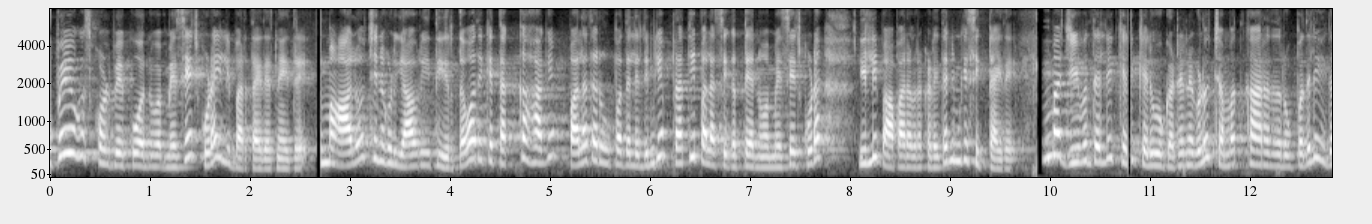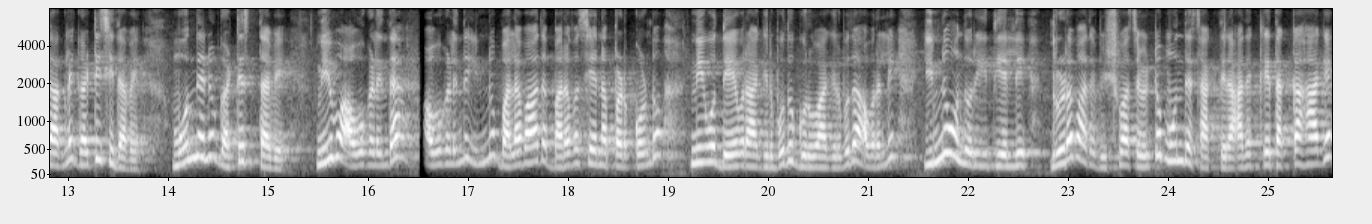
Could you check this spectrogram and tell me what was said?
ಉಪಯೋಗಿಸ್ಕೊಳ್ಬೇಕು ಅನ್ನುವ ಮೆಸೇಜ್ ಕೂಡ ಇಲ್ಲಿ ಬರ್ತಾ ಇದೆ ಸ್ನೇಹಿತರೆ. ನಿಮ್ಮ ಆಲೋಚನೆಗಳು ಯಾವ ರೀತಿ ಇರ್ತವೋ ಅದಕ್ಕೆ ತಕ್ಕ ಹಾಗೆ ಫಲದ ರೂಪದಲ್ಲಿ ನಿಮಗೆ ಪ್ರತಿಫಲ ಸಿಗುತ್ತೆ ಅನ್ನುವ ಮೆಸೇಜ್ ಕೂಡ ಇಲ್ಲಿ ಬಾಬಾರವರ ಕಡೆಯಿಂದ ನಿಮಗೆ ಸಿಗ್ತಾ ಇದೆ. ನಿಮ್ಮ ಜೀವನದಲ್ಲಿ ಕೆಲ, ಕೆಲವು ಘಟನೆಗಳು ಚಮತ್ಕಾರದ ರೂಪದಲ್ಲಿ ಈಗಾಗಲೇ ಘಟಿಸಿದವೆ. ಮುಂದೆನೂ ಘಟಿಸ್ತವೆ. ನೀವು ಅವುಗಳಿಂದ ಅವುಗಳಿಂದ ಇನ್ನೂ ಬಲವಾದ ಭರವಸೆಯನ್ನು ಪಡ್ಕೊಂಡು ನೀವು ದೇವರಾಗಿರ್ಬೋದು, ಗುರುವಾಗಿರ್ಬೋದು, ಅವರಲ್ಲಿ ಇನ್ನೂ ಒಂದು ರೀತಿಯಲ್ಲಿ ದೃಢವಾದ ವಿಶ್ವಾಸವಿಟ್ಟು ಮುಂದೆ ಸಾಕ್ತೀರ ಅದಕ್ಕೆ ತಕ್ಕ ಹಾಗೆ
